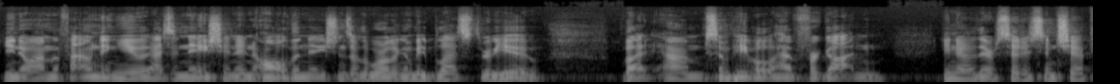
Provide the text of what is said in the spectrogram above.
You know, I'm founding you as a nation, and all the nations of the world are going to be blessed through you. But um, some people have forgotten you know, their citizenship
